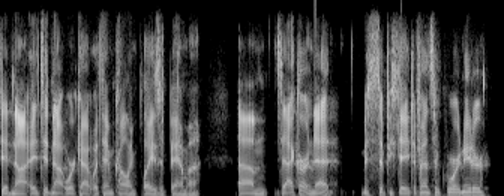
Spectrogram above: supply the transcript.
did not it did not work out with him calling plays at Bama. Um, Zach Arnett, Mississippi State defensive coordinator.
